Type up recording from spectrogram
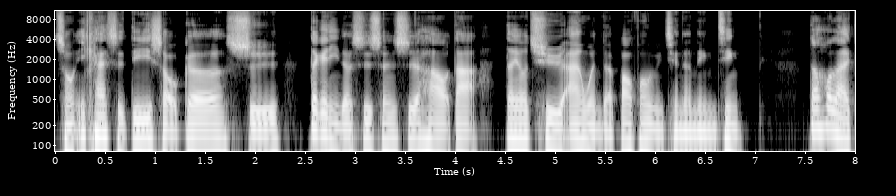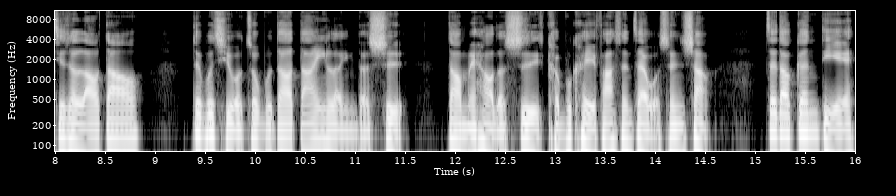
从一开始第一首歌时带给你的是声势浩大但又趋于安稳的暴风雨前的宁静，到后来接着唠叨，对不起，我做不到答应了你的事，到美好的事可不可以发生在我身上，再到更迭，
